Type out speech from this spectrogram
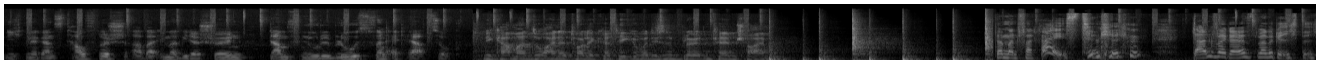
Nicht mehr ganz taufrisch, aber immer wieder schön. Dampfnudelblues von Ed Herzog. Wie kann man so eine tolle Kritik über diesen blöden Film schreiben? Wenn man verreist hingegen, dann verreist man richtig.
